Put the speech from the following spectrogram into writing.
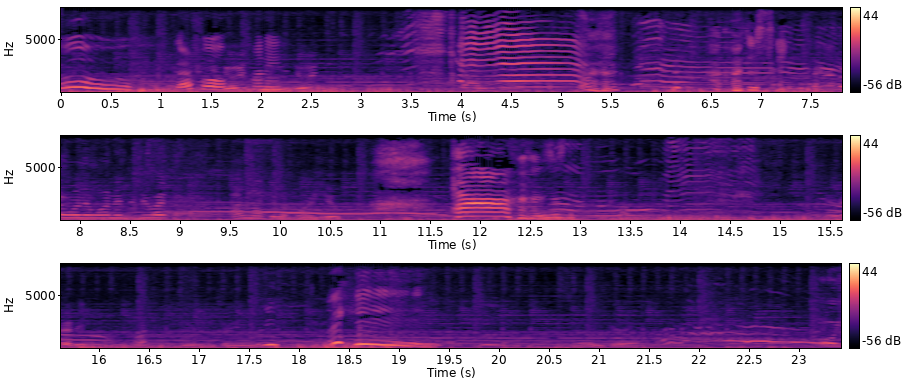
Ooh, careful, honey. Okay. I just kidding. You're the one that wanted to do it. I'm not gonna force you. ah, just Okay, ready? One, two, three. Wee Silly girl. Oi,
